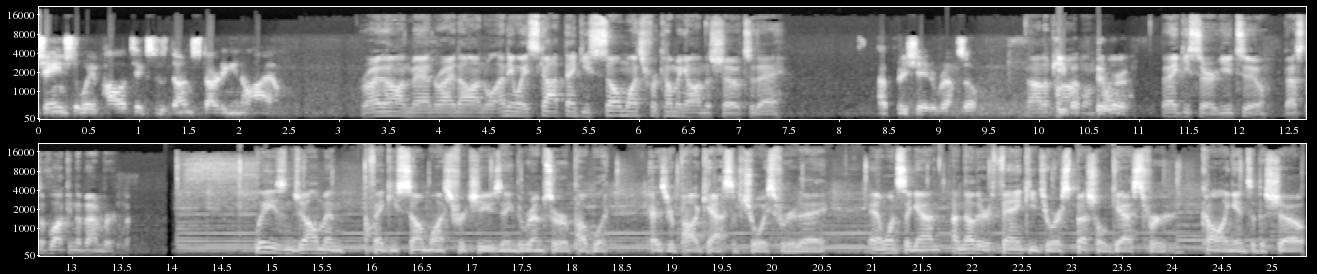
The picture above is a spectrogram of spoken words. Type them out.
change the way politics is done starting in Ohio. Right on, man, right on. Well, anyway, Scott, thank you so much for coming on the show today. I appreciate it, Remso. Not a Keep problem. up the good work. Thank you, sir. You too. Best of luck in November. Ladies and gentlemen, thank you so much for choosing the Remso Republic as your podcast of choice for today. And once again, another thank you to our special guest for calling into the show.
